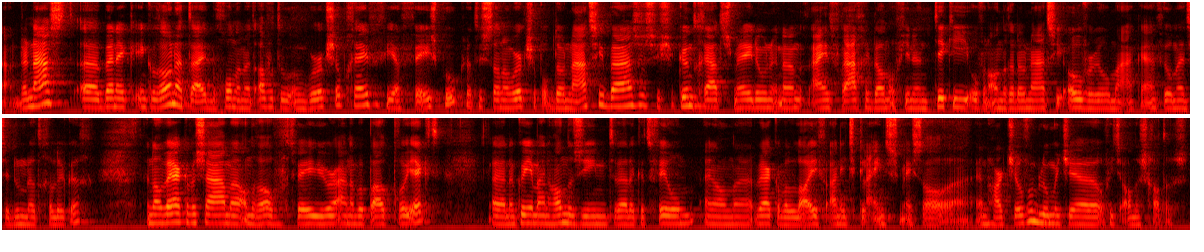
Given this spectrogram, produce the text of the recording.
Nou, daarnaast uh, ben ik in coronatijd begonnen met af en toe een workshop geven via Facebook. Dat is dan een workshop op donatiebasis. Dus je kunt gratis meedoen. En aan het eind vraag ik dan of je een tikkie of een andere donatie over wil maken. En veel mensen doen dat gelukkig. En dan werken we samen anderhalf of twee uur aan een bepaald project. Uh, dan kun je mijn handen zien terwijl ik het film. En dan uh, werken we live aan iets kleins. Meestal een hartje of een bloemetje of iets anders schattigs.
